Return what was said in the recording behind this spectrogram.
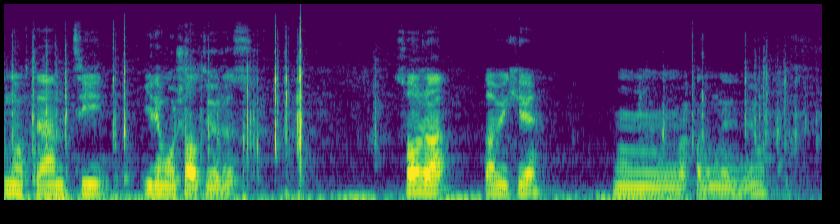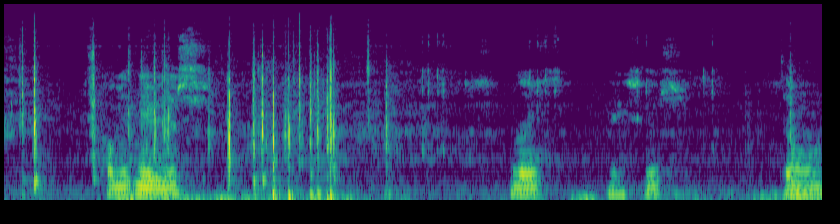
nokta empty ile boşaltıyoruz. Sonra tabii ki hmm, bakalım ne diyor. Kabul etmeyebilir. Life Picture. Tamam.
